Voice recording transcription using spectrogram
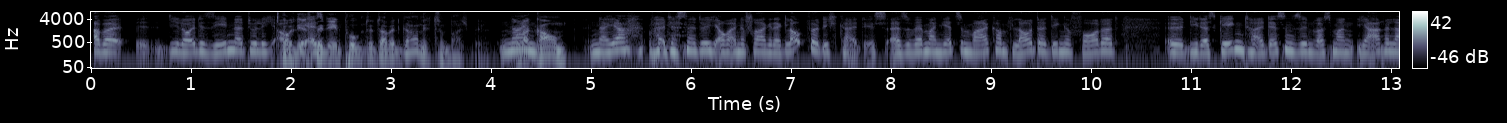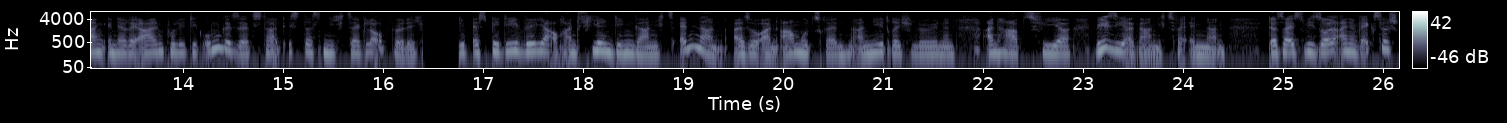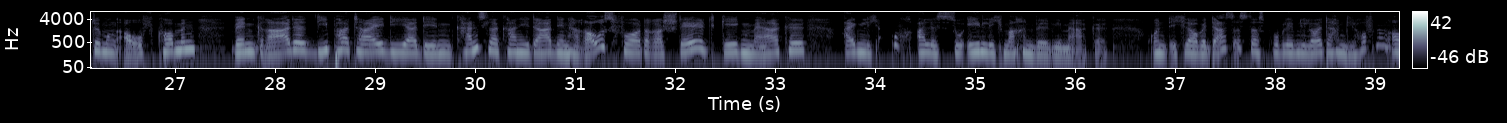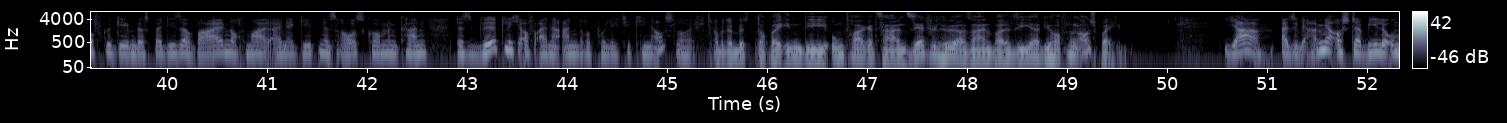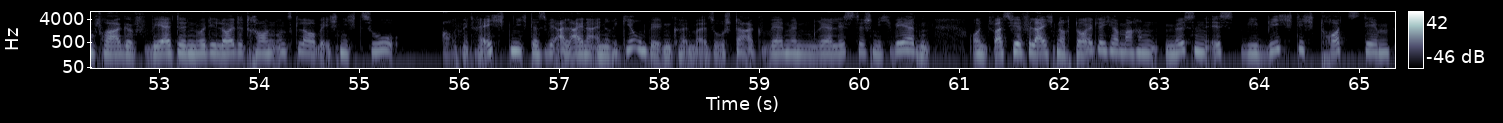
Aber äh, die Leute sehen natürlich auch. Aber die, die SPD punktet damit gar nicht zum Beispiel. Nein, Oder kaum. Naja, weil das natürlich auch eine Frage der Glaubwürdigkeit ist. Also wenn man jetzt im Wahlkampf lauter Dinge fordert, äh, die das Gegenteil dessen sind, was man jahrelang in der realen Politik umgesetzt hat, ist das nicht sehr glaubwürdig. Die SPD will ja auch an vielen Dingen gar nichts ändern. Also an Armutsrenten, an Niedriglöhnen, an Hartz IV will sie ja gar nichts verändern. Das heißt, wie soll eine Wechselstimmung aufkommen, wenn gerade die Partei, die ja den Kanzlerkandidaten, den Herausforderer stellt gegen Merkel, eigentlich auch alles so ähnlich machen will wie Merkel? Und ich glaube, das ist das Problem. Die Leute haben die Hoffnung aufgegeben, dass bei dieser Wahl nochmal ein Ergebnis rauskommen kann, das wirklich auf eine andere Politik hinausläuft. Aber da müssten doch bei Ihnen die Umfragezahlen sehr viel höher sein, weil Sie ja die Hoffnung aussprechen. Ja, also wir haben ja auch stabile Umfragewerte, nur die Leute trauen uns, glaube ich, nicht zu, auch mit Recht nicht, dass wir alleine eine Regierung bilden können, weil so stark werden wir nun realistisch nicht werden. Und was wir vielleicht noch deutlicher machen müssen, ist, wie wichtig trotzdem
